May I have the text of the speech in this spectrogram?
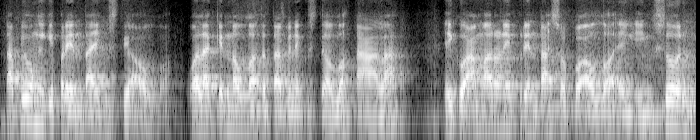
Tapi wong iki perintah Gusti Allah. Walakin Allah tetapi Gusti Allah taala iku amarone perintah sapa Allah ing ingsun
